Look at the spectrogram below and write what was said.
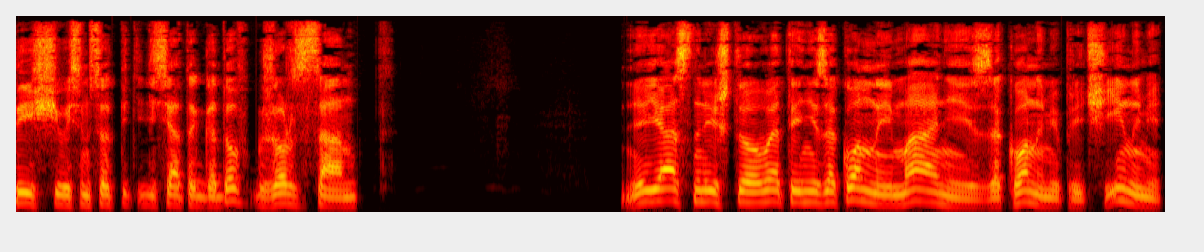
1850-х годов Жорж Санд. Не ясно ли, что в этой незаконной мании с законными причинами,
